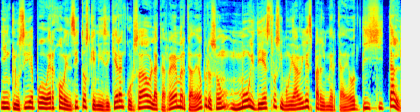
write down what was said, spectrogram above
inclusive puedo ver jovencitos que ni siquiera han cursado la carrera de mercadeo, pero son muy diestros y muy hábiles para el mercadeo digital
